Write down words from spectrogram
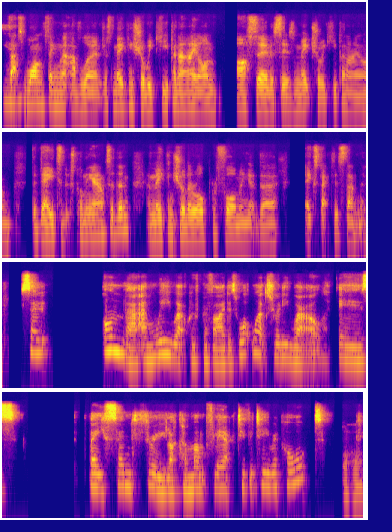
Yeah. That's one thing that I've learned, just making sure we keep an eye on our services and make sure we keep an eye on the data that's coming out of them and making sure they're all performing at the expected standard. So on that, and we work with providers, what works really well is they send through like a monthly activity report. Mm-hmm.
